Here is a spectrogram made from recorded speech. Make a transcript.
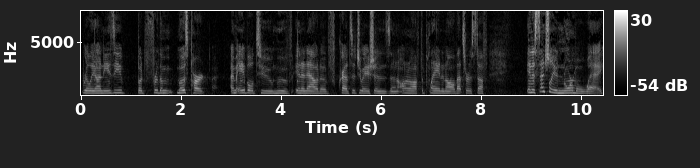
really uneasy. But for the most part, I'm able to move in and out of crowd situations and on and off the plane and all that sort of stuff in essentially a normal way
